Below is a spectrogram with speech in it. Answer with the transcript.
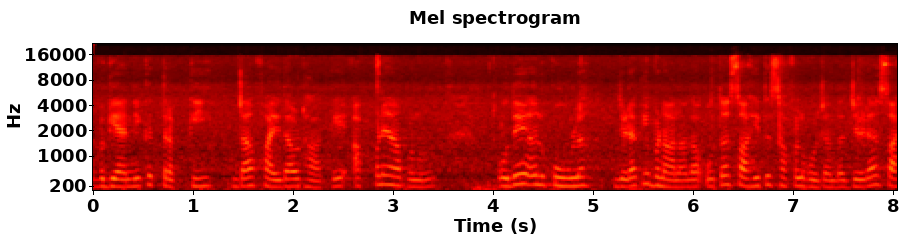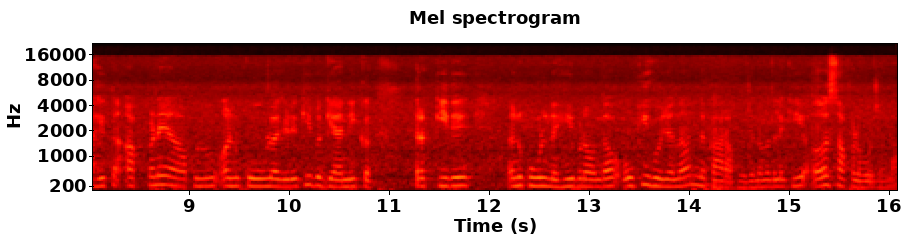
ਵਿਗਿਆਨਿਕ ਤਰੱਕੀ ਦਾ ਫਾਇਦਾ ਉਠਾ ਕੇ ਆਪਣੇ ਆਪ ਨੂੰ ਉਹਦੇ ਅਨੁਕੂਲ ਜਿਹੜਾ ਕਿ ਬਣਾ ਲੈਂਦਾ, ਉਹ ਤਾਂ ਸਾਹਿਤ ਸਫਲ ਹੋ ਜਾਂਦਾ। ਜਿਹੜਾ ਸਾਹਿਤ ਆਪਣੇ ਆਪ ਨੂੰ ਅਨੁਕੂਲ ਆ, ਜਿਹੜੇ ਕਿ ਵਿਗਿਆਨਿਕ ਤਰੱਕੀ ਦੇ ਅਨੁਕੂਲ ਨਹੀਂ ਬਣਾਉਂਦਾ, ਉਹ ਕੀ ਹੋ ਜਾਂਦਾ? ਨਕਾਰਾ ਹੋ ਜਾਂਦਾ, ਮਤਲਬ ਕਿ ਅਸਫਲ ਹੋ ਜਾਂਦਾ।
